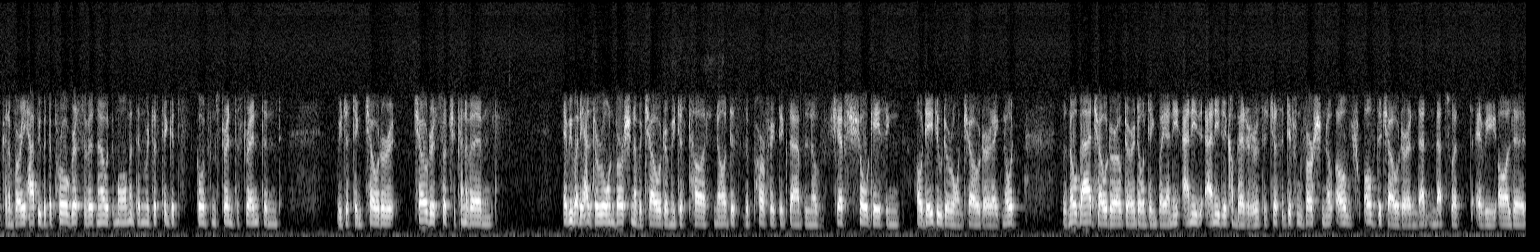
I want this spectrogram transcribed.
kind of very happy with the progress of it now at the moment, and we just think it's going from strength to strength, and we just think chowder chowder is such a kind of a um, everybody has their own version of a chowder, and we just thought, no, this is a perfect example of chefs showcasing how they do their own chowder. Like no, there's no bad chowder out there. I don't think by any any any of the competitors. It's just a different version of of, of the chowder, and that and that's what every all the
